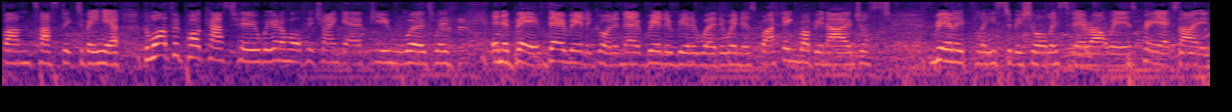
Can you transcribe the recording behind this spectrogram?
fantastic to be here. The Watford podcast, who we're going to hopefully try and get a few words with in a bit, they're really good and they're really, really worthy winners. But I think Robbie and I are just really pleased to be shortlisted here, aren't we? It's pretty exciting.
